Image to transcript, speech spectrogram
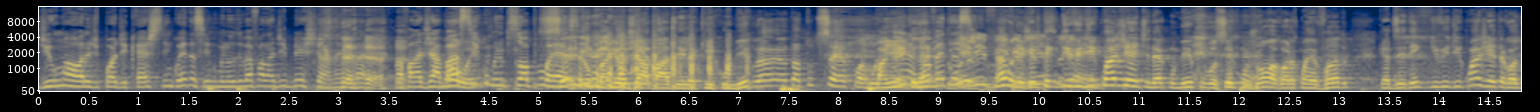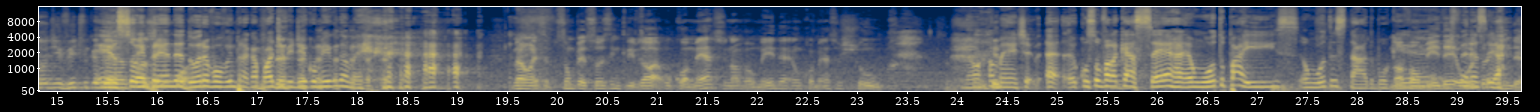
de uma hora de podcast, 55 minutos, ele vai falar de Berchan, né? Vai, vai falar de jabá, Não, 5 minutos só pro Se resto. ele Eu paguei o jabá dele aqui comigo, é, tá tudo certo. Com a Monique, ele né? Ele É, vive Monique, ele tem que dividir gente. com a gente, né? Comigo, com você, com o João, agora com o Evandro. Quer dizer, tem que dividir com a gente. Agora não divide, fica Eu sou sozinho, empreendedora, eu vou vir pra cá, pode dividir comigo também. Não, mas são pessoas incríveis. Ó, o comércio de Nova Almeida é um comércio show. Não, realmente. É, eu costumo falar que a Serra é um outro país, é um outro estado. Porque Nova Almeida é diferença- outro ainda.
